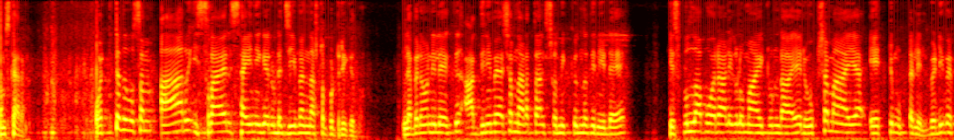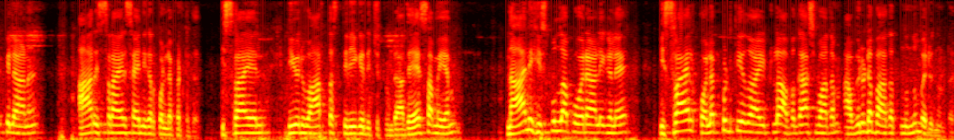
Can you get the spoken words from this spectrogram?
നമസ്കാരം. ഒറ്റ ദിവസം ആറ് ഇസ്രായേൽ സൈനികരുടെ ജീവൻ നഷ്ടപ്പെട്ടിരിക്കുന്നു. ലബനോനിലേക്ക് അധിനിവേശം നടത്താൻ ശ്രമിക്കുന്നതിനിടെ ഹിസ്ബുല്ല പോരാളികളുമായിട്ടുണ്ടായ രൂക്ഷമായ ഏറ്റുമുട്ടലിൽ വെടിവെപ്പിലാണ് ആറ് ഇസ്രായേൽ സൈനികർ കൊല്ലപ്പെട്ടത്. ഇസ്രായേൽ ഈ ഒരു വാർത്ത സ്ഥിരീകരിച്ചിട്ടുണ്ട്. അതേസമയം നാല് ഹിസ്ബുല്ല പോരാളികളെ ഇസ്രായേൽ കൊലപ്പെടുത്തിയതായിട്ടുള്ള അവകാശവാദം അവരുടെ ഭാഗത്തു നിന്നും വരുന്നുണ്ട്.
